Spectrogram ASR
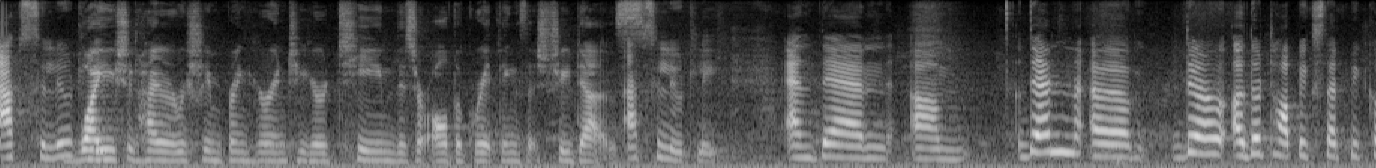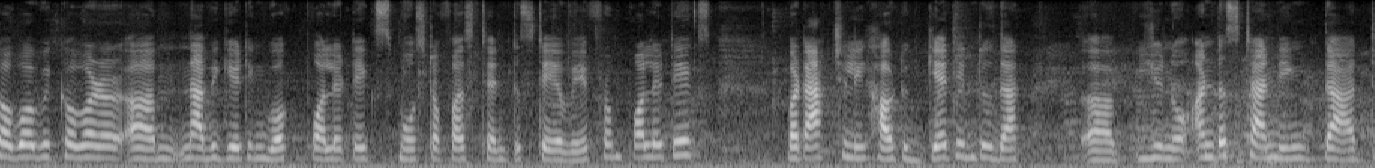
Absolutely. why you should hire Rishi and bring her into your team. These are all the great things that she does. Absolutely. And then, um, then um, there are other topics that we cover. We cover um, navigating work politics. Most of us tend to stay away from politics, but actually how to get into that, uh, you know, understanding that,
